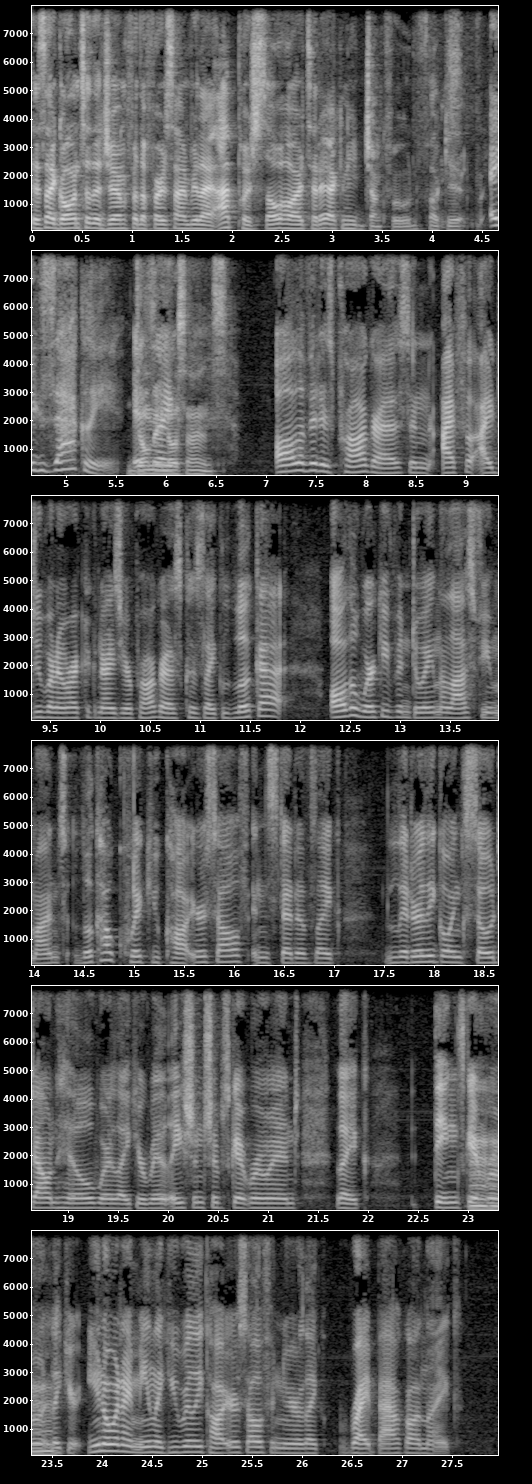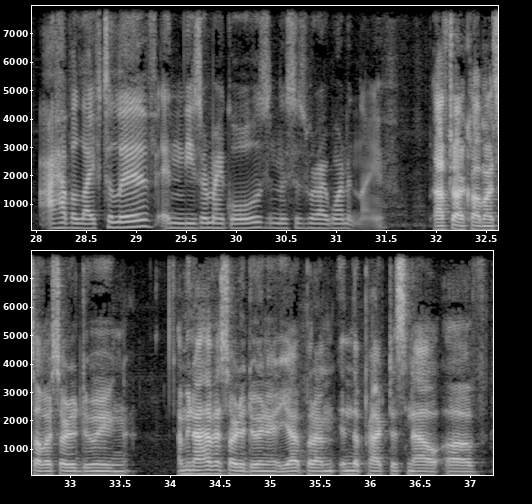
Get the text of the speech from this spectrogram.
It's like going to the gym for the first time. Be like, I pushed so hard today. I can eat junk food. Fuck it. Exactly. Don't It's make no sense. All of it is progress and i feel i do want to recognize your progress because like look at all the work you've been doing the last few months. Look how quick you caught yourself instead of like literally going so downhill where like your relationships get ruined like things get mm-hmm. ruined like you're you know what i mean? Like you really caught yourself and you're like right back on like i have a life to live and these are my goals and this is what i want in life. After I caught myself, I started doing. I mean, I haven't started doing it yet, but I'm in the practice now of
